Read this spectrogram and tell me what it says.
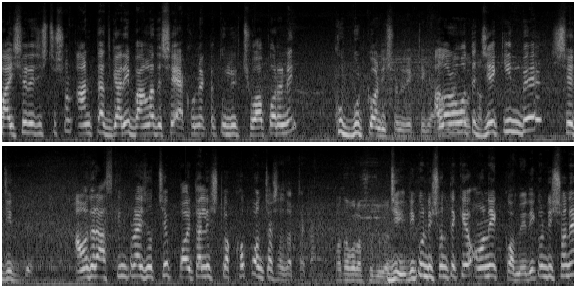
বাইশের রেজিস্ট্রেশন আনটাচ গাড়ি বাংলাদেশে এখন একটা তুলির ছোঁয়া পড়ে নেই খুব গুড কন্ডিশনের একটি গাড়ি। আল্লাহর রহমতে যে কিনবে সে জিতবে। আমাদের আস্কিং প্রাইস হচ্ছে পঁয়তাল্লিশ লক্ষ পঞ্চাশ হাজার টাকা। কথা বলার সুযোগ জি রিকন্ডিশন থেকে অনেক কমে। রিকন্ডিশনে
